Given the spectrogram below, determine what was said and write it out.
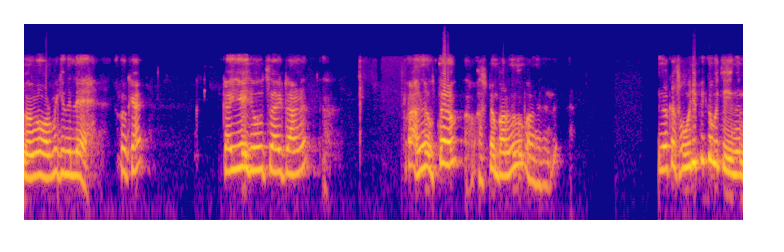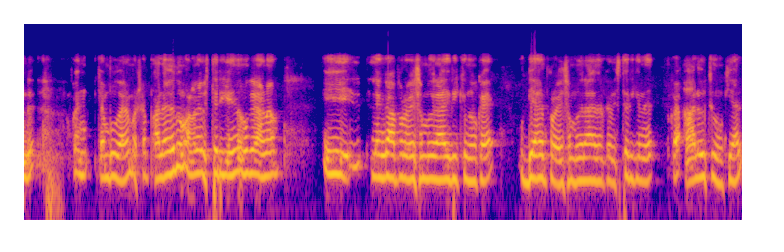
അങ്ങ് ഓർമ്മിക്കുന്നില്ലേ? എന്നൊക്കെ കയ്യെ ചോദിച്ചതായിട്ടാണ് അതിന് ഉത്തരം അഷ്ടം പറഞ്ഞതും പറഞ്ഞിട്ടുണ്ട്. ഇതൊക്കെ സൂചിപ്പിക്കുകയൊക്കെ ചെയ്യുന്നുണ്ട്. ചമ്പുകാരം പക്ഷെ പലതും വളരെ വിസ്തരിക്കുകയും നമുക്ക് കാണാം. ഈ ലങ്കാപ്രവേശം മുതലായിരിക്കുന്നതൊക്കെ ഉദ്യാനപ്രവേശം മുതലായതൊക്കെ വിസ്തരിക്കുന്ന ഒക്കെ ആലോചിച്ച് നോക്കിയാൽ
